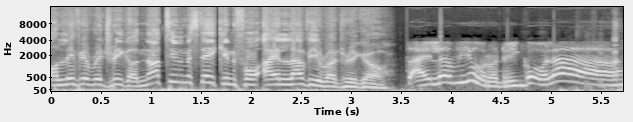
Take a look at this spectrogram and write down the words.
Olivia Rodrigo. Not to be mistaken for I Love You, Rodrigo. I love you, Rodrigo lah.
